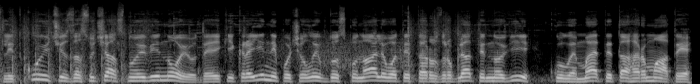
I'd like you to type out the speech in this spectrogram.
Слідкуючи за сучасною війною, деякі країни почали вдосконалювати та розробляти нові кулемети та гармати.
